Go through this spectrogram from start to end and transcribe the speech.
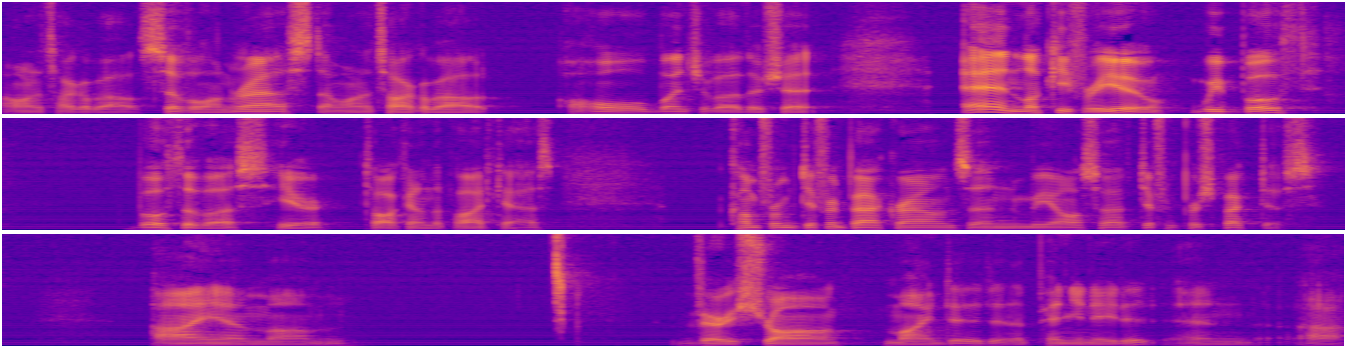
I want to talk about civil unrest. I want to talk about a whole bunch of other shit. And lucky for you, we both, both of us here talking on the podcast, come from different backgrounds, and we also have different perspectives. I am. Um, very strong minded and opinionated and uh,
